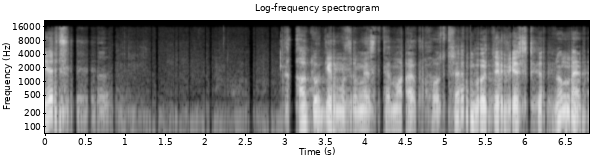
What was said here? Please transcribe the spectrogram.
Ես հատուկ եմ ուզում այս թեմայով խոսեմ, որտեղ ես գտնում եմ,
